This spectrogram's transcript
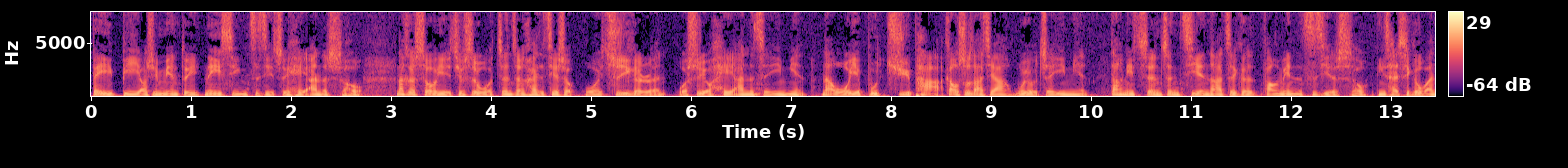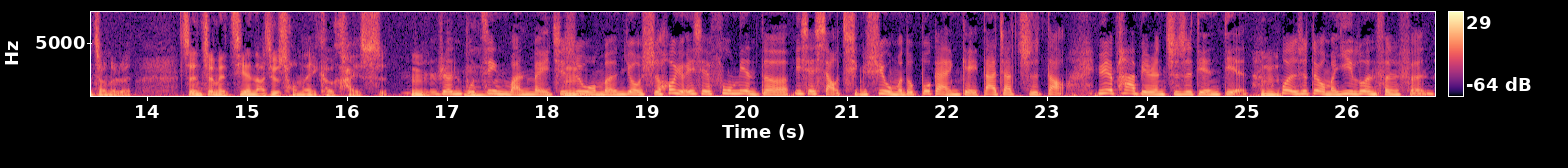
被逼要去面对内心自己最黑暗的时候。那个时候，也就是我真正开始接受，我是一个人，我是有黑暗的这一面。那我也不惧怕告诉大家我有这一面。当你真正接纳这个方面的自己的时候，你才是一个完整的人。真正的接纳就是从那一刻开始。嗯，人不尽完美。其实我们有时候有一些负面的一些小情绪，我们都不敢给大家知道，因为怕别人指指点点，嗯，或者是对我们议论纷纷。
